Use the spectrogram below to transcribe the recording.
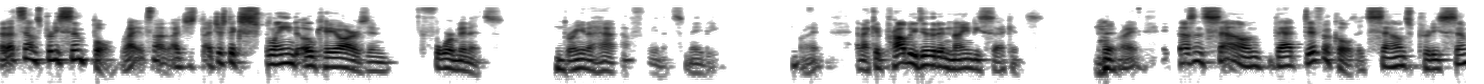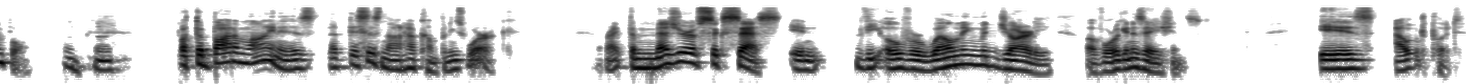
Now that sounds pretty simple, right? It's not, I just I just explained OKRs in four minutes, mm-hmm. three and a half minutes, maybe. Right. And I could probably do it in 90 seconds. right. It doesn't sound that difficult. It sounds pretty simple. Mm-hmm. But the bottom line is that this is not how companies work right? The measure of success in the overwhelming majority of organizations is output.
